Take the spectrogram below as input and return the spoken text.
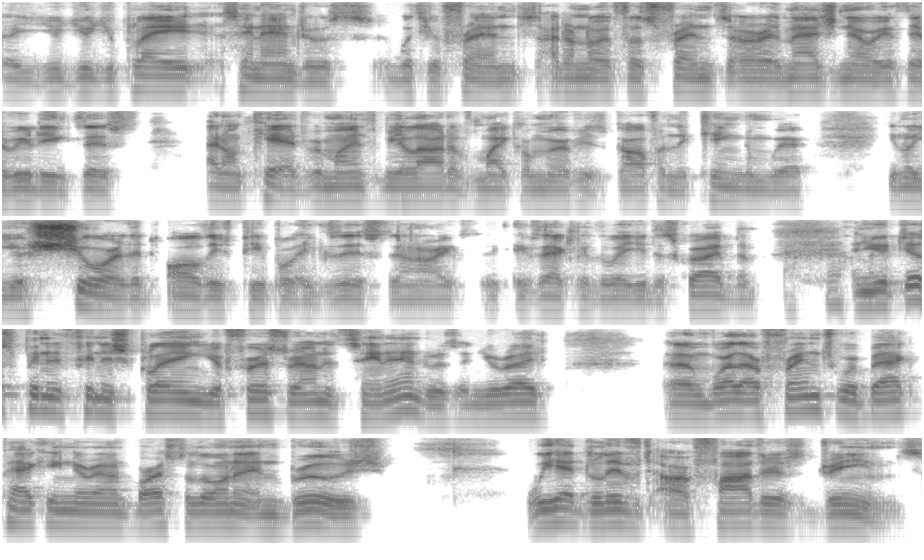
uh, you, you you play St Andrews with your friends. I don't know if those friends are imaginary, if they really exist. I don't care. It reminds me a lot of Michael Murphy's Golf in the Kingdom, where you know you're sure that all these people exist and are ex- exactly the way you describe them. and you just been finished playing your first round at St Andrews, and you write, um, while our friends were backpacking around Barcelona and Bruges, we had lived our father's dreams.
